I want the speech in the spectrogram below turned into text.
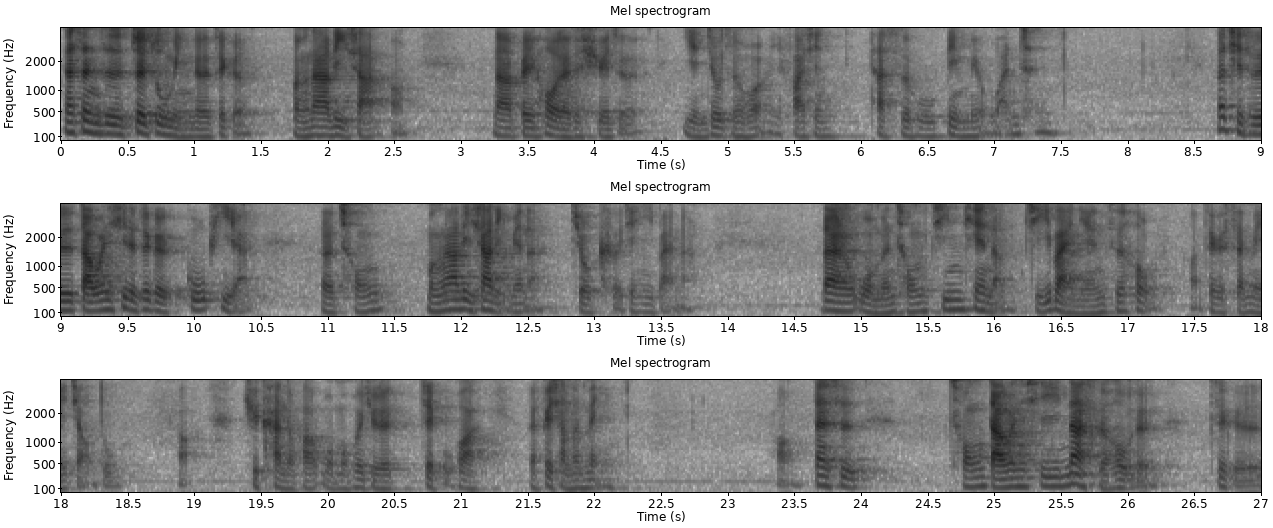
那甚至最著名的这个蒙娜丽莎啊，那被后来的学者研究之后啊，也发现它似乎并没有完成。那其实达文西的这个孤僻啊，呃，从蒙娜丽莎里面呢就可见一斑了。当然，我们从今天呢几百年之后啊，这个审美角度啊去看的话，我们会觉得这幅画呃非常的美。好，但是从达文西那时候的这个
